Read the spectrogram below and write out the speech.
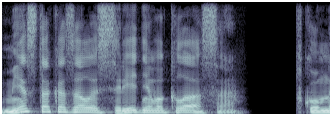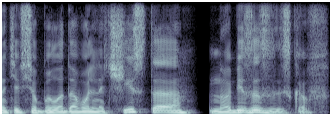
Место оказалось среднего класса. В комнате все было довольно чисто, но без изысков.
